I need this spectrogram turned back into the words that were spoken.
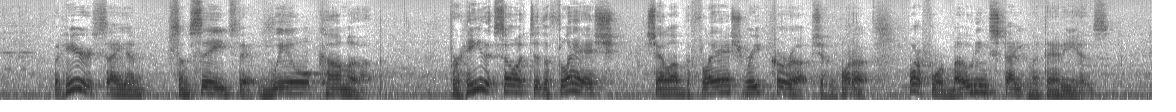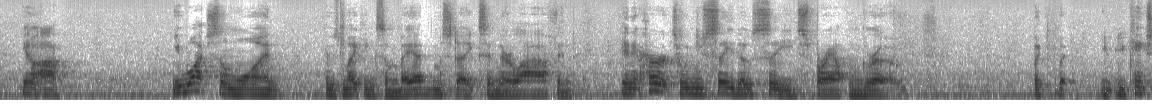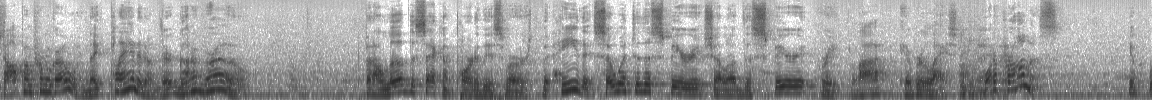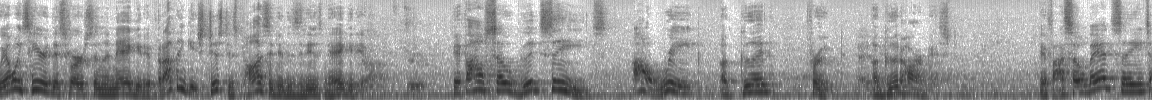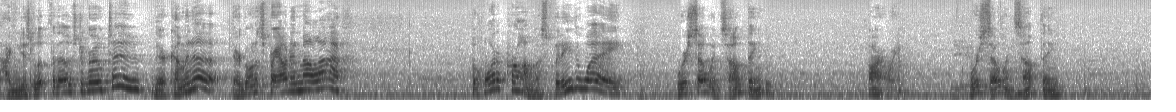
But here's saying some seeds that will come up. For he that soweth to the flesh shall of the flesh reap corruption. What a, what a foreboding statement that is. You know, I, you watch someone who's making some bad mistakes in their life, and, and it hurts when you see those seeds sprout and grow. But, but you, you can't stop them from growing. They've planted them, they're going to grow. But I love the second part of this verse. But he that soweth to the Spirit shall of the Spirit reap life everlasting. What a promise! You know, we always hear this verse in the negative, but I think it's just as positive as it is negative. If I'll sow good seeds, I'll reap a good fruit, a good harvest. If I sow bad seeds, I can just look for those to grow too. They're coming up, they're going to sprout in my life. But what a promise. But either way, we're sowing something, aren't we? We're sowing something.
